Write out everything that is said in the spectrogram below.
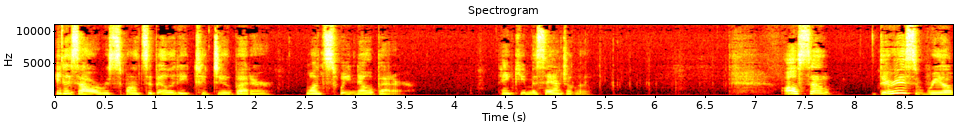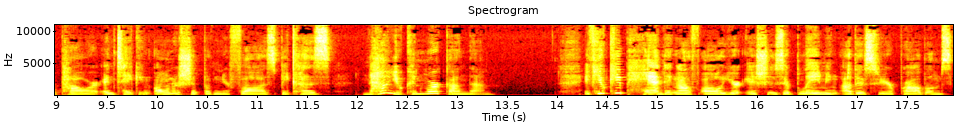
it is our responsibility to do better once we know better. Thank you, Miss Angelou. Also, there is real power in taking ownership of your flaws because now you can work on them. If you keep handing off all your issues or blaming others for your problems,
